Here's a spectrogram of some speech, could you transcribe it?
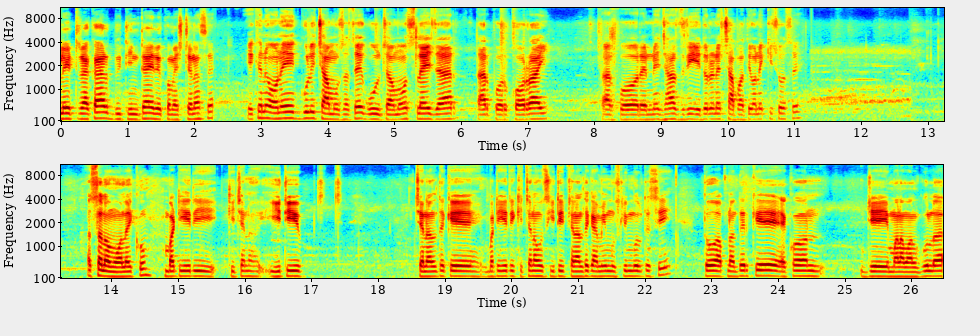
প্লেট রাখার দুই তিনটা এরকম স্ট্যান্ড আছে। এখানে অনেকগুলি চামচ আছে, গোল চামচ স্লাইজার তারপর কড়াই, তারপর এমনি ঝাঁঝরি, এই ধরনের চাপাতি অনেক কিছু আছে। আসসালামু আলাইকুম, বাটিয়েরি কিচেন, ইউটিউব চ্যানেল থেকে, বাটিয়েরি কিচেন হাউস ইউটিউব চ্যানেল থেকে আমি মুসলিম বলতেছি। তো আপনাদেরকে এখন যে মালামালগুলা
